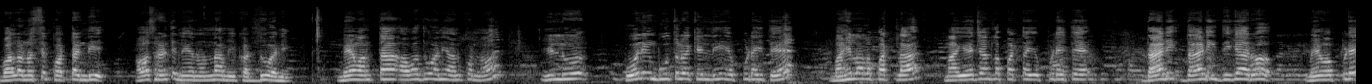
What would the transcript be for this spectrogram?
వాళ్ళని వస్తే కొట్టండి. అవసరమైతే నేనున్నా మీకు అడ్డు అని. మేమంతా అవదు అని అనుకున్నాం. వీళ్ళు పోలింగ్ బూత్లోకి వెళ్ళి ఎప్పుడైతే మహిళల పట్ల మా ఏజెంట్ల పట్ల ఎప్పుడైతే దాడి దాడికి దిగారో మేము అప్పుడే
